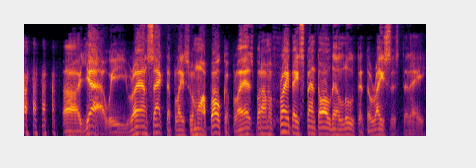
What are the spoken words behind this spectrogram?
uh, yeah, we ransacked the place for more poker players, but I'm afraid they spent all their loot at the races today.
